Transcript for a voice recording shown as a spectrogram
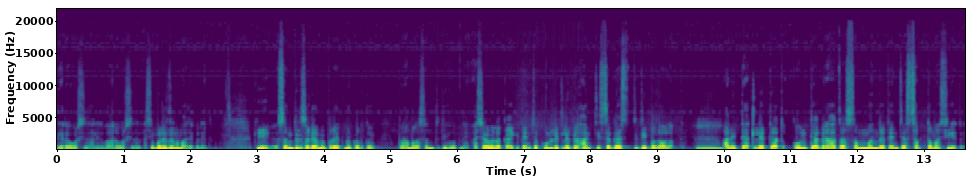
तेरा वर्ष झालीत बारा वर्ष झाली असे बरेच जण माझ्याकडे येतात की संततीसाठी आम्ही प्रयत्न करतोय पण आम्हाला संतती होत नाही. अशा वेळेला काय की त्यांच्या कुंडलीतल्या ग्रहांची सगळ्या स्थिती बघावं लागते. आणि त्यातल्या त्यात कोणत्या ग्रहाचा संबंध त्यांच्या सप्तमाशी येतोय?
